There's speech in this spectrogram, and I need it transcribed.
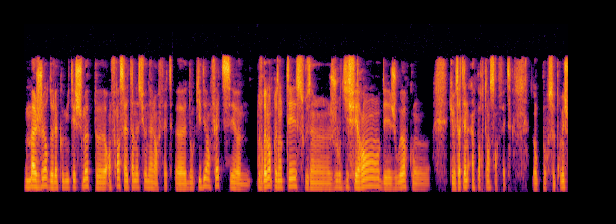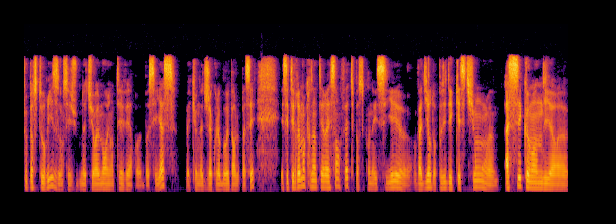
majeurs de la communauté shmup euh, en France et à l'international, en fait. Euh, donc l'idée, en fait, c'est euh, vraiment présenter sous un jour différent des joueurs qui ont, une certaine importance, en fait. Donc pour ce premier Shmupper Stories, on s'est naturellement orienté vers Boss avec qui on a déjà collaboré par le passé. Et c'était vraiment très intéressant, en fait, parce qu'on a essayé, on va dire, de poser des questions assez, comment dire,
